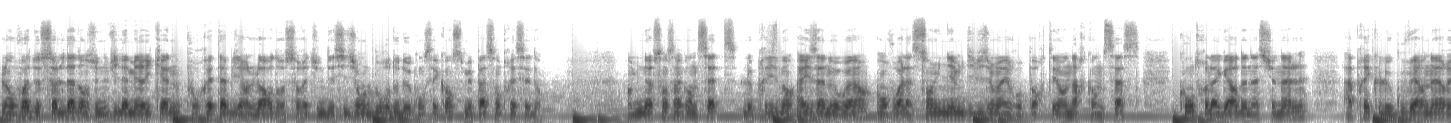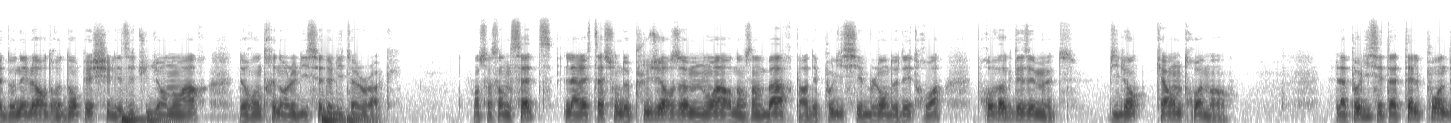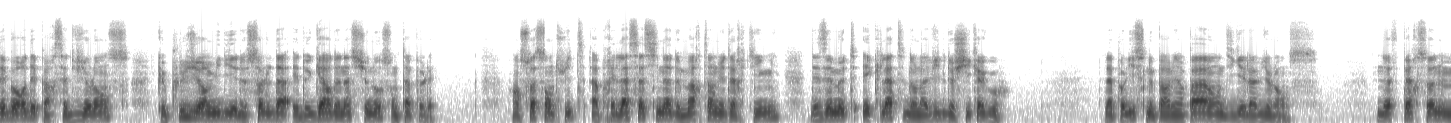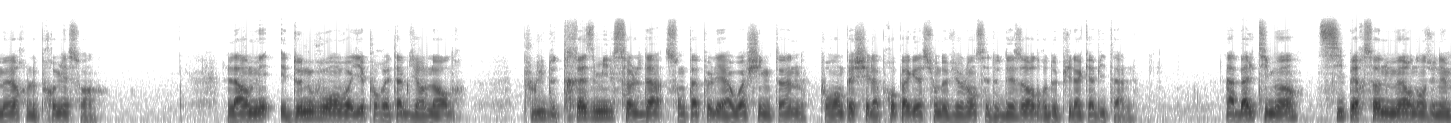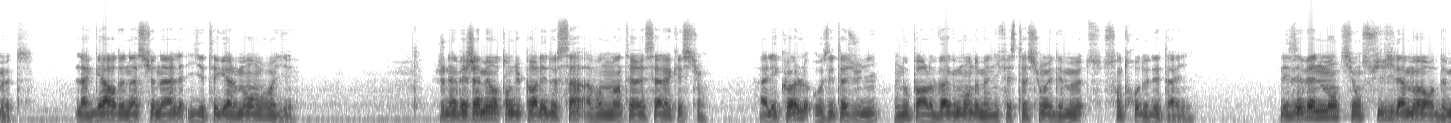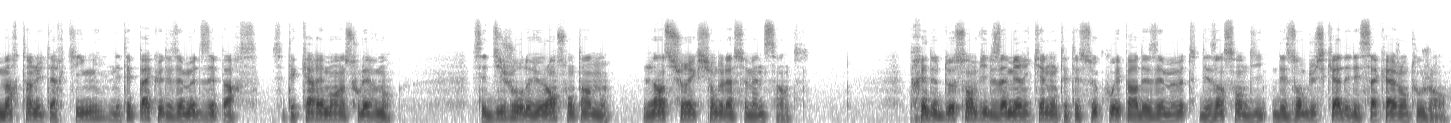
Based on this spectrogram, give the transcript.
L'envoi de soldats dans une ville américaine pour rétablir l'ordre serait une décision lourde de conséquences mais pas sans précédent. En 1957, le président Eisenhower envoie la 101e division aéroportée en Arkansas contre la garde nationale après que le gouverneur ait donné l'ordre d'empêcher les étudiants noirs de rentrer dans le lycée de Little Rock. En 67, l'arrestation de plusieurs hommes noirs dans un bar par des policiers blancs de Détroit provoque des émeutes. Bilan 43 morts. La police est à tel point débordée par cette violence que plusieurs milliers de soldats et de gardes nationaux sont appelés. En 68, après l'assassinat de Martin Luther King, des émeutes éclatent dans la ville de Chicago. La police ne parvient pas à endiguer la violence. Neuf personnes meurent le premier soir. L'armée est de nouveau envoyée pour rétablir l'ordre. Plus de 13 000 soldats sont appelés à Washington pour empêcher la propagation de violence et de désordre depuis la capitale. À Baltimore, six personnes meurent dans une émeute. La garde nationale y est également envoyée. Je n'avais jamais entendu parler de ça avant de m'intéresser à la question. À l'école, aux États-Unis, on nous parle vaguement de manifestations et d'émeutes, sans trop de détails. Les événements qui ont suivi la mort de Martin Luther King n'étaient pas que des émeutes éparses, c'était carrément un soulèvement. Ces dix jours de violence ont un nom, l'insurrection de la Semaine Sainte. Près de 200 villes américaines ont été secouées par des émeutes, des incendies, des embuscades et des saccages en tout genre.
